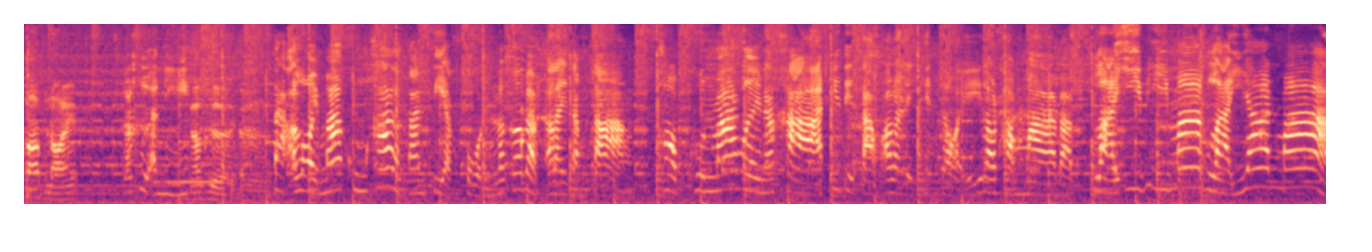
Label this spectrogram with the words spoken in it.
ชอบน้อย ก็คืออันนี้ ก็คือเออแต่อร่อยมากคุ้มค่ากับการเปียกฝนแล้วก็แบบอะไรต่างๆ ขอบคุณมากเลยนะคะ ที่ติดตามอร่อยเด็ดเผ็ดดอย เราทำมาแบบหลาย EP มากหลายย่านมาก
